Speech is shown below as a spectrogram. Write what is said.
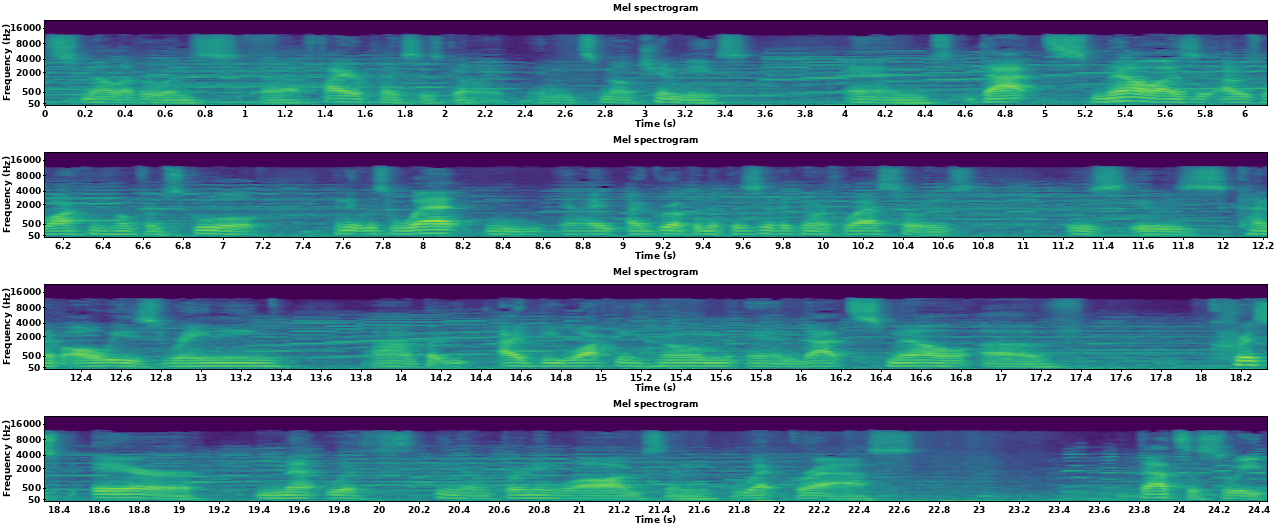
smell everyone's uh, fireplaces going and you'd smell chimneys. And that smell as I was walking home from school, and it was wet, and I, I grew up in the Pacific Northwest, so it was it was it was kind of always raining, uh, but I'd be walking home and that smell of crisp air met with you know burning logs and wet grass. That's a sweet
